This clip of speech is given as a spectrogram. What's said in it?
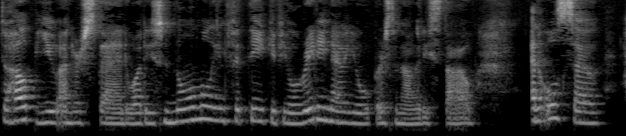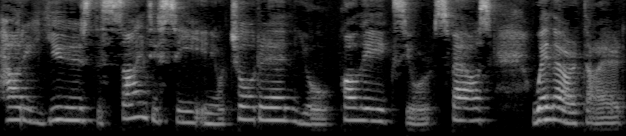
to help you understand what is normal in fatigue if you already know your personality style and also how to use the signs you see in your children, your colleagues, your spouse when they are tired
